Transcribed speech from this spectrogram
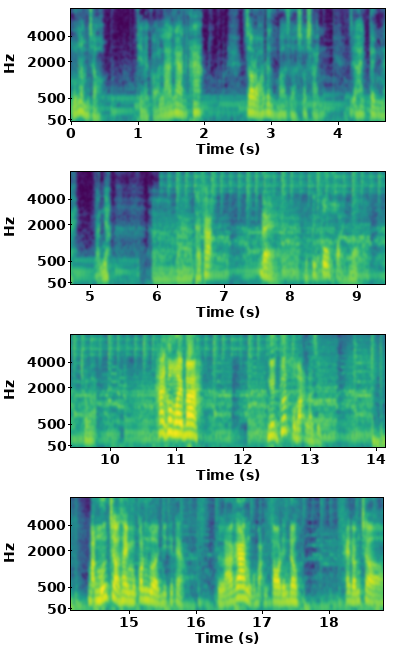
Muốn làm giàu thì phải có lá gan khác. Do đó đừng bao giờ so sánh giữa hai kênh này bạn nhé. À, và thái phạm để một cái câu hỏi mở cho bạn. 2023 nghị quyết của bạn là gì? Bạn muốn trở thành một con người như thế nào? Lá gan của bạn to đến đâu? Hãy đón chờ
